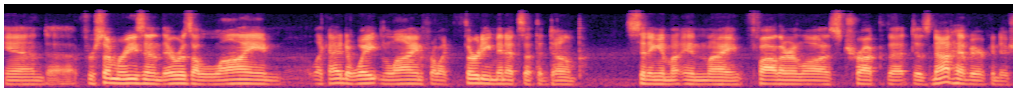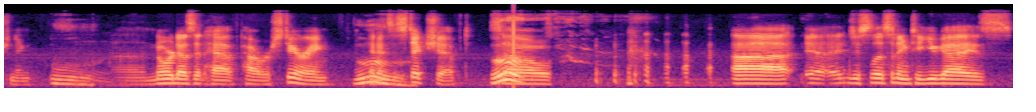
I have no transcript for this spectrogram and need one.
and uh, for some reason there was a line like I had to wait in line for like 30 minutes at the dump, sitting in my in my father-in-law's truck that does not have air conditioning, Ooh. uh, nor does it have power steering, and it's a stick shift. Ooh. So, uh, yeah, just listening to you guys.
